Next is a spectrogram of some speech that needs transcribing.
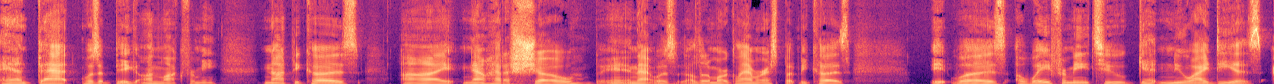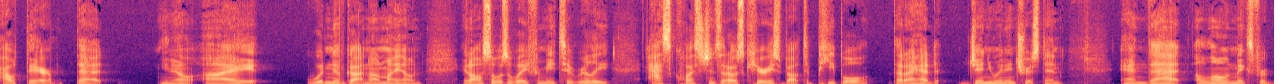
And that was a big unlock for me, not because I now had a show and that was a little more glamorous, but because it was a way for me to get new ideas out there that, you know, I wouldn't have gotten on my own. It also was a way for me to really ask questions that I was curious about to people that I had genuine interest in. And that alone makes for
